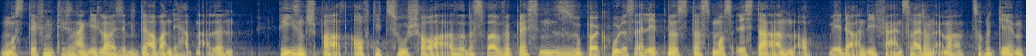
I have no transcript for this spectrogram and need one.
muss definitiv sagen, die Leute, die da waren, die hatten alle Riesenspaß, auch die Zuschauer. Also das war wirklich ein super cooles Erlebnis. Das muss ich da an, auch wieder an die Vereinsleitung immer zurückgeben,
